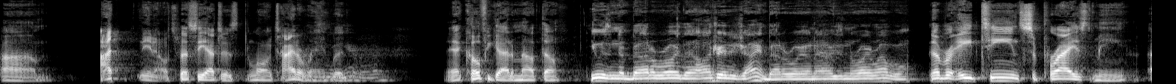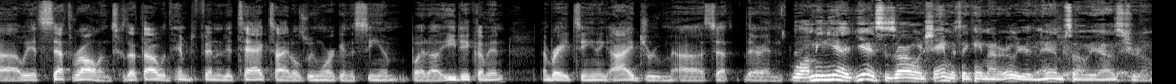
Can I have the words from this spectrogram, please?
Um, I you know especially after his long title reign, but yeah, Kofi got him out though. He was in the battle royal, the Andre the Giant battle royal. Now he's in the Royal Rumble. Number 18 surprised me. Uh, we had Seth Rollins because I thought with him defending the tag titles, we weren't going to see him, but uh, he did come in. Number 18, I drew uh, Seth there, and Well, I mean, yeah, yeah, Cesaro and Sheamus they came out earlier than him, so yeah, that's true.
